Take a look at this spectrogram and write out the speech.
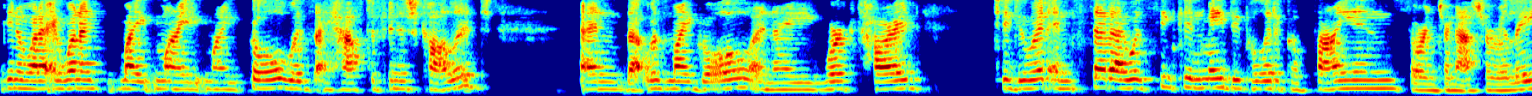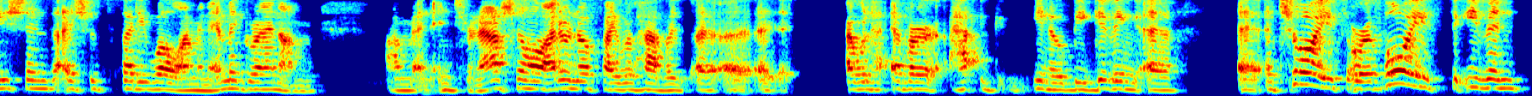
you know what I wanted. My my my goal was I have to finish college, and that was my goal. And I worked hard to do it. Instead, I was thinking maybe political science or international relations. I should study. Well, I'm an immigrant. I'm I'm an international. I don't know if I will have a, a, a, a I will ever, ha, you know, be giving a a, choice or a voice to even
